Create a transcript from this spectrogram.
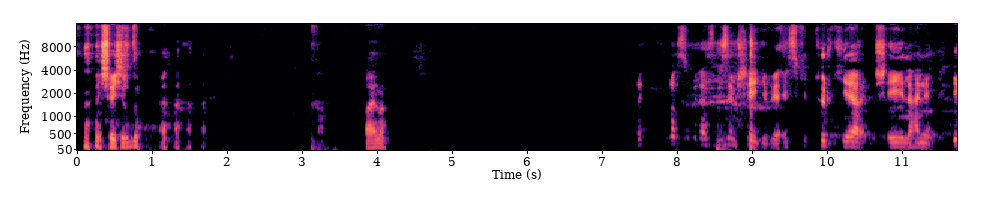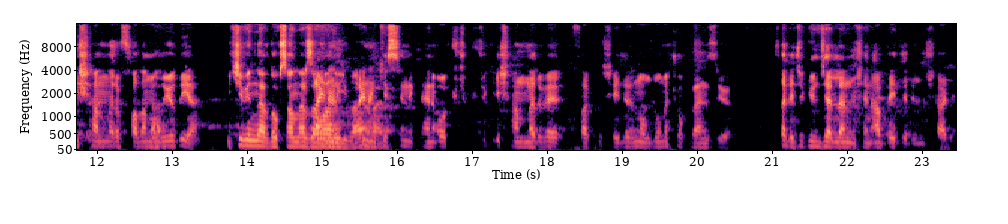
Şaşırdım. Aynen. Burası biraz bizim şey gibi eski Türkiye şeyiyle hani iş hanları falan oluyordu ya. 2000'ler 90'lar zamanı aynen, gibi. Aynen, aynen. kesinlikle. Hani o küçük küçük iş hanları ve farklı şeylerin olduğuna çok benziyor. Sadece güncellenmiş hani update edilmiş hali.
